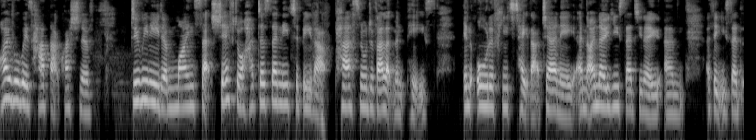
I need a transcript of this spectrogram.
I've always had that question of, do we need a mindset shift or does there need to be that personal development piece in order for you to take that journey. And I know you said, you know, um, I think you said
